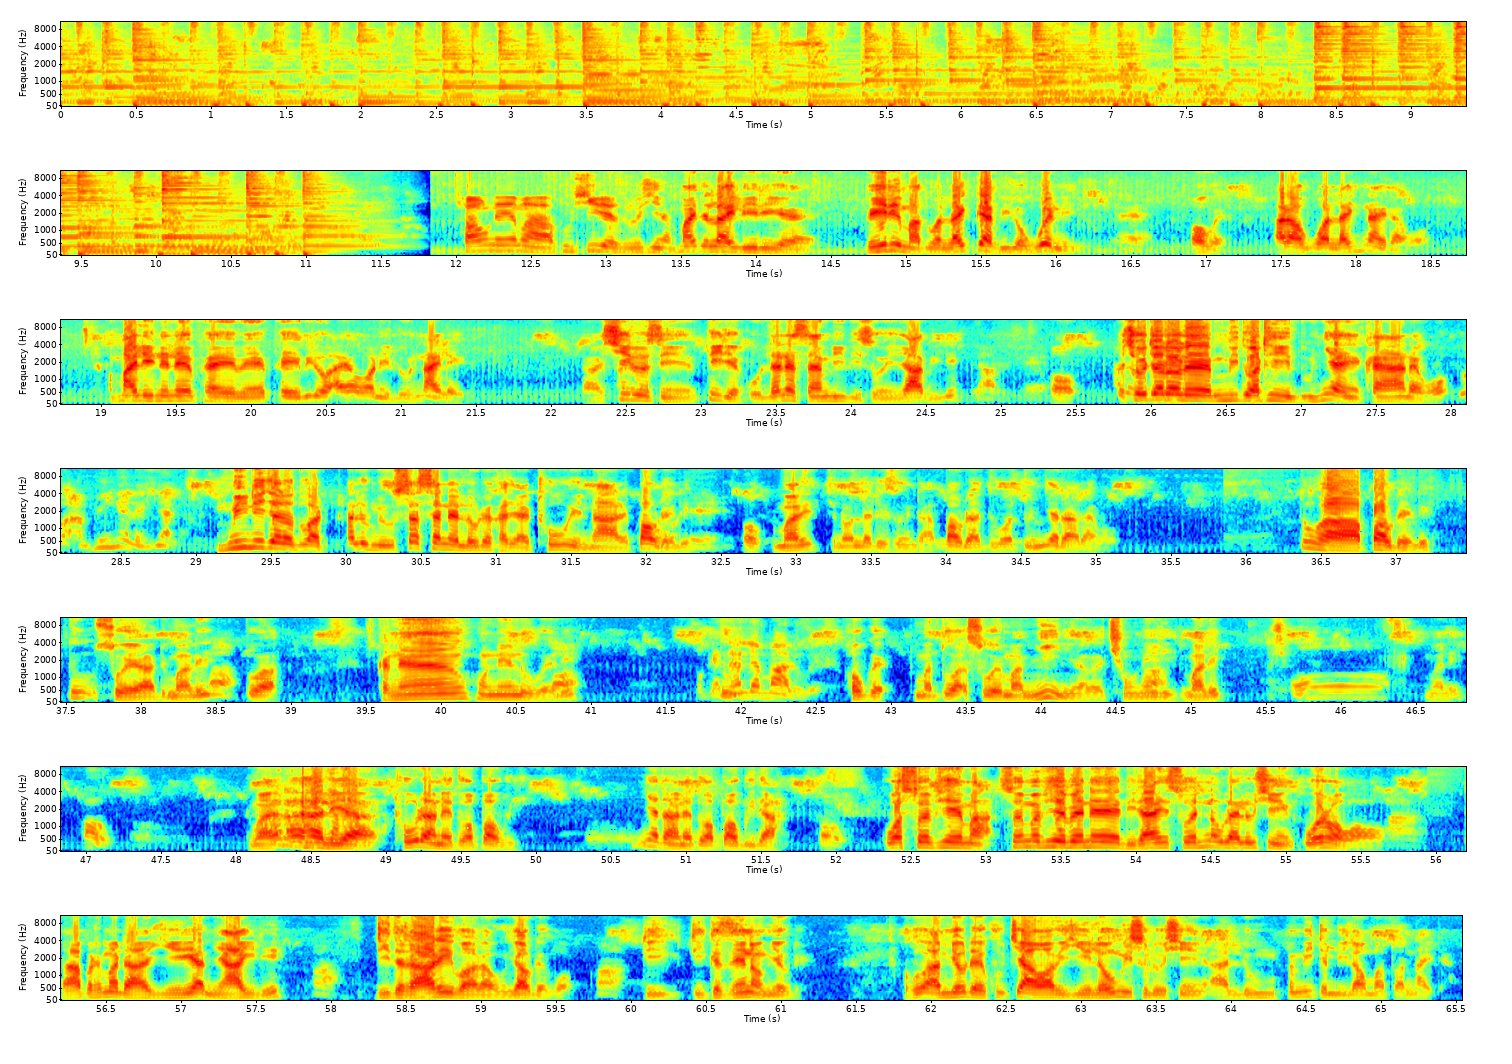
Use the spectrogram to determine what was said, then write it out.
ချောင်းထဲမှာအခုရှိတယ်ဆိုလို့ရှိရင်အမိုက်တလိုက်လေးတွေရဲ့ဘေးတွေမှာသူကလိုက်ကပ်ပြီးတော့ဝစ်နေတယ် အဲ ဟုတ်ကဲ့အဲ့ဒါကလိုက်နှိုက်တာပေါ့အမိုက်လေးနည်းနည်းဖယ်ပဲဖယ်ပြီးတော့အဲ့အောက်ကနေလို့နှိုက်လိုက်တယ်အာရှိလို့စရင်တိတယ်ကိုလက်နဲ့ဆမ်းပြီးပြီဆိုရင်ရပြီလေ ရပြီအဲ ဟုတ်တချို့ကြတော့လေမိသွားထိရင် तू ညှက်ရင်ခံရတယ်ပေါ့ သူကအမီးနဲ့လည်းညက်လာ မိနေကြတော့ तू ကအဲ့လိုမျိုးဆက်ဆက်နဲ့လှုပ်တဲ့ခါကျရင်ထိုးရင်နားတယ်ပေါက်တယ်လေဟုတ်ဒီမှာလေကျွန်တော်လက်တွေဆိုရင်ဒါပေါက်တာ तू က तू ညှက်ထားတာပေါ့သူ့ဟာပေါက်တယ်လေသူ့ဆွဲရဒီမှာလေ तू ကကနန်းဟွန်းနှင်းလိုပဲလေ ဟို ကနန်းလက်မလိုပဲ ဟုတ်ကဲ့ဒီမှာ तू ကအဆွဲမှာမြည်နေတာပဲခြုံလေးတွေဒီမှာလေ ဩ ဒီမှာလေ ဟုတ် ဒီမှာအဲ့ဟာလေးကထိုးတာနဲ့ तू ကပေါက်ပြီညှက်တာနဲ့ तू ကပေါက်ပြီးသား ဟုတ် ကိုကဆွဲဖြဲမှဆွဲမဖြဲဘဲနဲ့ဒီတိုင်းဆွဲနှုတ်လိုက်လို့ရှိရင်ကွဲတော်အောင်ဒါပထမဒါရေတွေကအများကြီးလေ ဟာ ဒီတရားတွေပါတော့ရောက်တယ်ပေါ့ ဟာ ဒီဒီကစင်းတော်မြုပ်တယ်အခုအမြုပ်တယ်အခုကြာသွားပြီရေလုံးပြီဆိုလို့ရှိရင်အလူမမိတမီလောက်မှသွားနိုင်တာ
